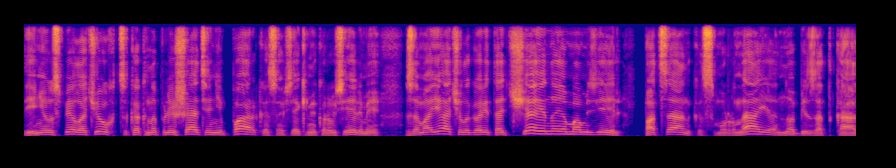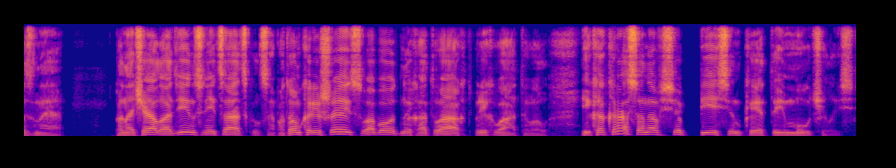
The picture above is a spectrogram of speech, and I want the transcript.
и не успел очухаться, как на плешатине парка со всякими каруселями замаячила, говорит, отчаянная мамзель, пацанка смурная, но безотказная. Поначалу один с ней цацкался, а потом корешей свободных от вахт прихватывал. И как раз она все песенкой этой мучилась.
